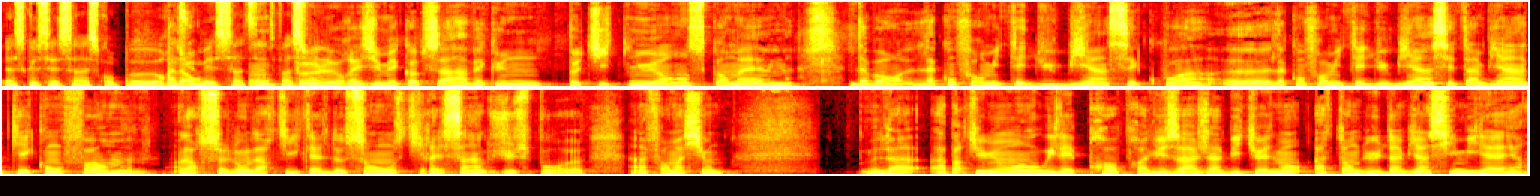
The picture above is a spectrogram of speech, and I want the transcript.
Est-ce que c'est ça? Est-ce qu'on peut résumer ça de cette façon? On peut le résumer comme ça, avec une petite nuance quand même. D'abord, la conformité du bien, c'est quoi? Euh, La conformité du bien, c'est un bien qui est conforme. Alors, selon l'article L211-5, juste pour euh, information, à partir du moment où il est propre à l'usage habituellement attendu d'un bien similaire,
